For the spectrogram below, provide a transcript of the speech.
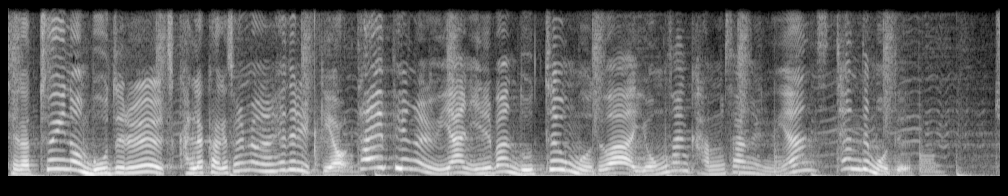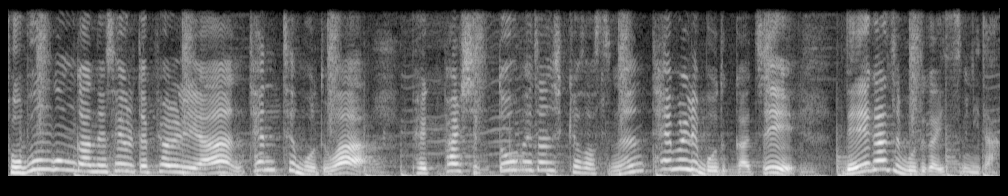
제가 투인원 모드를 간략하게 설명을 해드릴게요. 타이핑을 위한 일반 노트북 모드와 영상 감상을 위한 스탠드 모드. 좁은 공간에 세울 때 편리한 텐트 모드와 180도 회전시켜서 쓰는 태블릿 모드까지 네 가지 모드가 있습니다.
